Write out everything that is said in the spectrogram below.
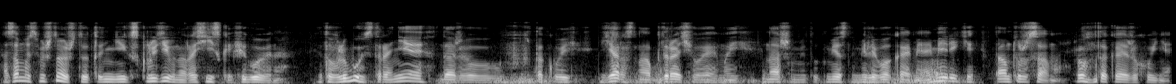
А самое смешное, что это не эксклюзивно российская фиговина. Это в любой стране, даже в такой яростно обдрачиваемой нашими тут местными леваками Америки, там то же самое. Ровно такая же хуйня.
